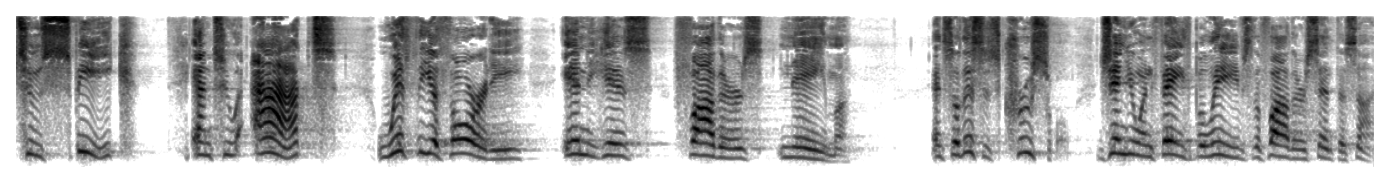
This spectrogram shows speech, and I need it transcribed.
to speak and to act with the authority in his Father's name. And so this is crucial. Genuine faith believes the Father sent the Son.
